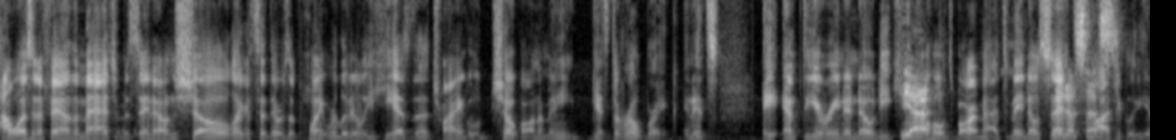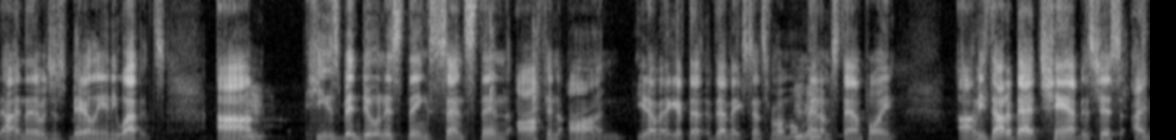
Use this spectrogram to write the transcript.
I wasn't a fan of the match. I've been saying that on the show. Like I said, there was a point where literally he has the triangle choke on him and he gets the rope break, and it's a empty arena, no DQ, Yeah. no holds bar match. It made no sense, no sense. logically, you know. And then there was just barely any weapons. Um, Mm. he's been doing his thing since then, off and on. You know, like if that if that makes sense from a momentum standpoint. Um, he's not a bad champ. It's just I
